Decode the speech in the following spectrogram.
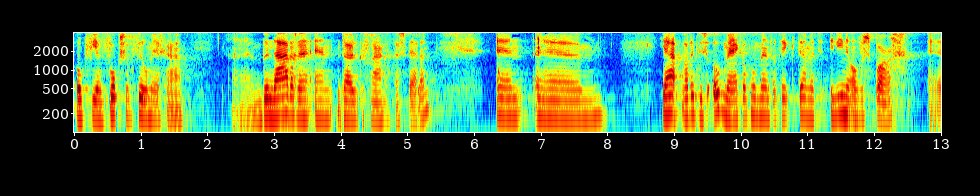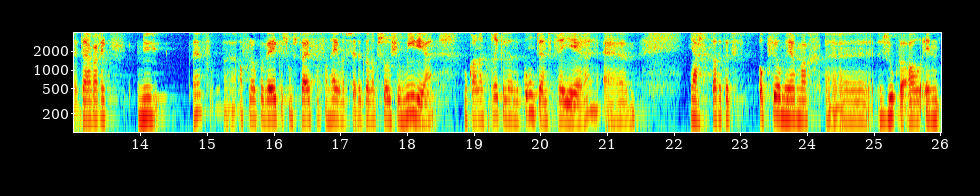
ook via Voxer veel meer ga uh, benaderen en duidelijke vragen ga stellen. En uh, ja, wat ik dus ook merk op het moment dat ik daar met Eline over spar, uh, daar waar ik nu hè, eh, afgelopen weken soms twijfel van... hé, hey, wat zet ik dan op social media? Hoe kan ik prikkelende content creëren? Uh, ja, dat ik het ook veel meer mag uh, zoeken al in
